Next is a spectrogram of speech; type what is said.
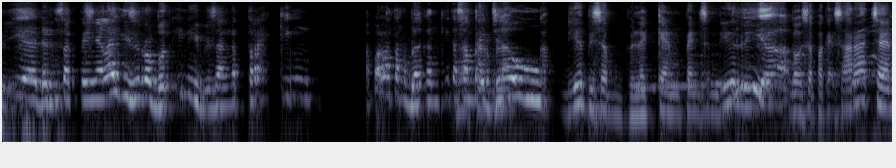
Iya dan saktinya lagi si robot ini bisa nge-tracking apa latar belakang kita sampai Latar jauh. belakang. dia bisa black campaign sendiri Iya. nggak usah pakai saracen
